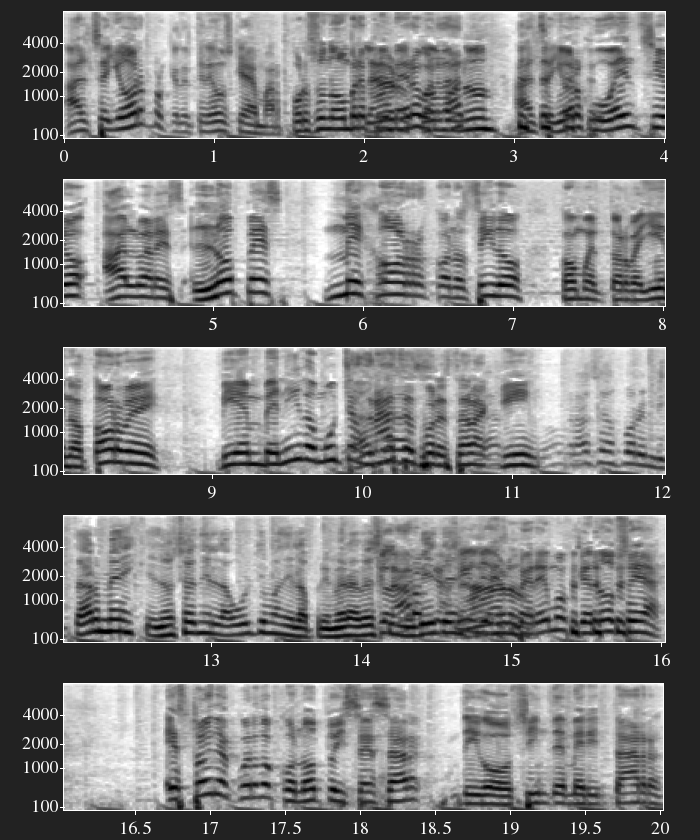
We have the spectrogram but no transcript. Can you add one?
al señor, porque le tenemos que llamar por su nombre Claro, primero, ¿cómo ¿verdad? no? Al señor Juvencio Álvarez López, mejor conocido como el Torbellino. Torbe, bienvenido, muchas gracias, por estar aquí. No, gracias por invitarme, que no sea ni la última ni la primera vez Claro que que me sí, inviten. Claro. esperemos que no sea. Estoy de acuerdo con Otto y César, digo, sin demeritar,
